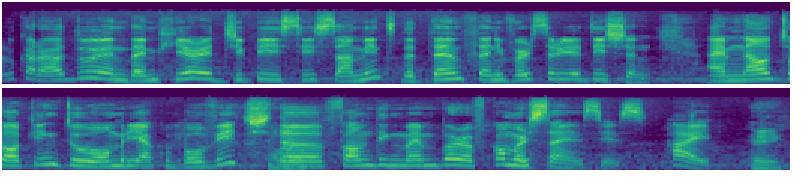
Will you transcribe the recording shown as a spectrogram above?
Luca Radu, and I'm here at GPeC Summit, the 10th anniversary edition. I am now talking to Omri Yacubovich, the founding member of Commerce Sciences. Hi. Hey.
